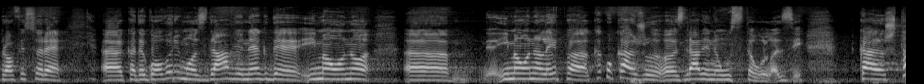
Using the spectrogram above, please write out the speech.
profesore, kada govorimo o zdravlju, negde ima ono, ima ona lepa, kako kažu, zdravlje na usta ulazi. Ka, šta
